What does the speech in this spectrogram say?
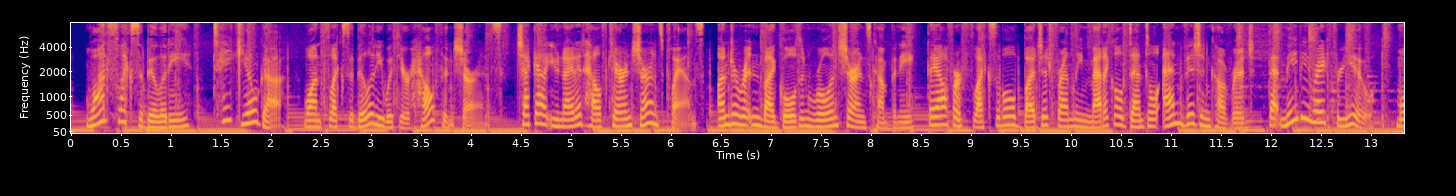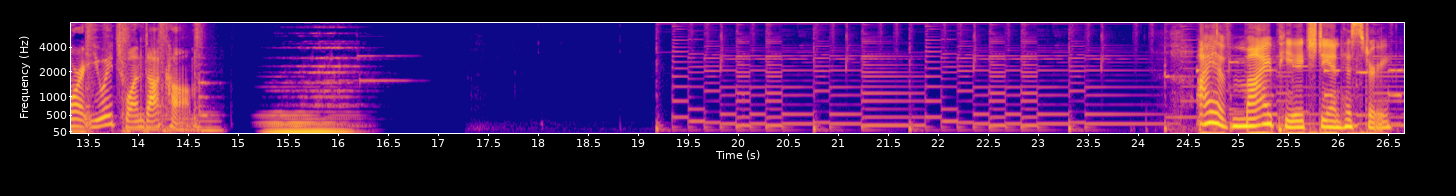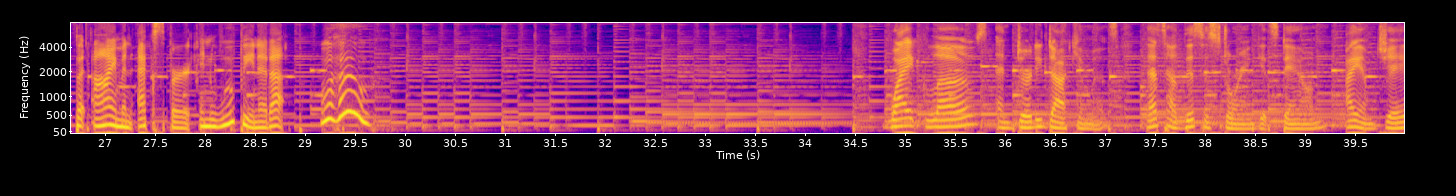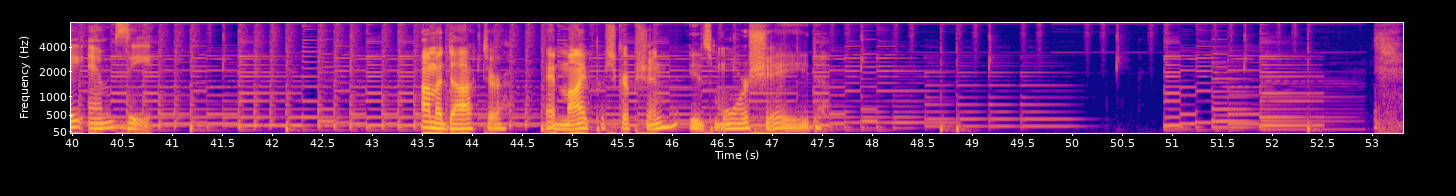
Want flexibility? Take yoga. Want flexibility with your health insurance? Check out United Healthcare Insurance Plans. Underwritten by Golden Rule Insurance Company, they offer flexible, budget friendly medical, dental, and vision coverage that may be right for you. More at uh1.com. I have my PhD in history, but I'm an expert in whooping it up. Woohoo! White gloves and dirty documents. That's how this historian gets down. I am JMZ. I'm a doctor, and my prescription is more shade.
